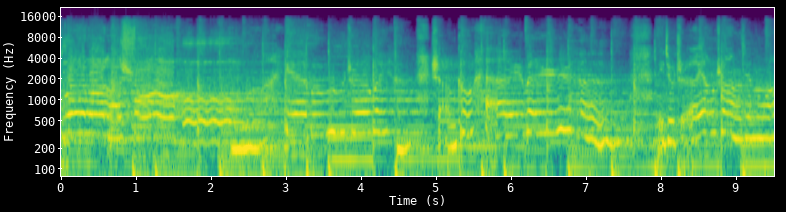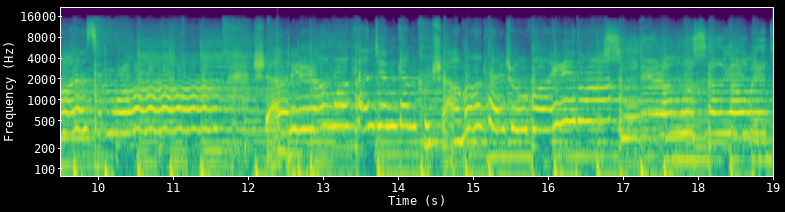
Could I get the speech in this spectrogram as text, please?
对我来说，我也不知为何，伤口还没愈合，你就这样闯进我的心窝。是你让我看见干枯沙漠开出花一朵，是你让我想要每天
